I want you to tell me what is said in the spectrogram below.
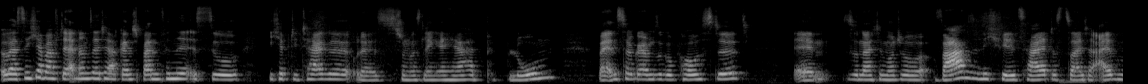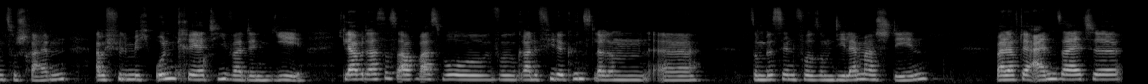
was ich aber auf der anderen Seite auch ganz spannend finde, ist so, ich habe die Tage, oder es ist schon was länger her, hat Pip Blom bei Instagram so gepostet, ähm, so nach dem Motto, wahnsinnig viel Zeit, das zweite Album zu schreiben, aber ich fühle mich unkreativer denn je. Ich glaube, das ist auch was, wo, wo gerade viele Künstlerinnen äh, so ein bisschen vor so einem Dilemma stehen. Weil auf der einen Seite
